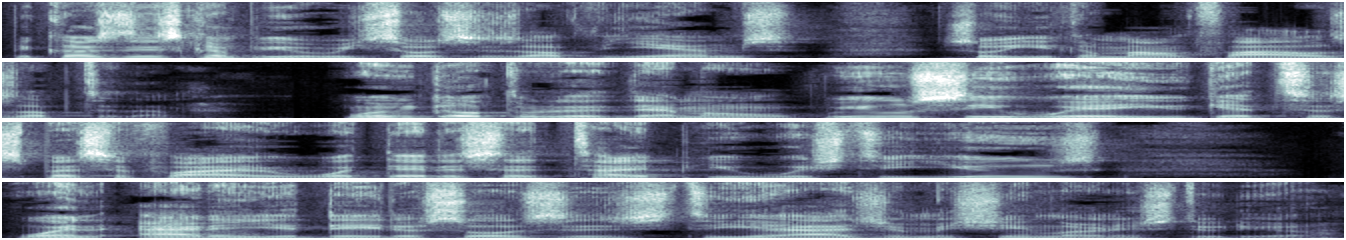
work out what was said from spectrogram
Because these compute resources are VMs, so you can mount files up to them. When we go through the demo, we will see where you get to specify what dataset type you wish to use when adding your data sources to your Azure Machine Learning Studio.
